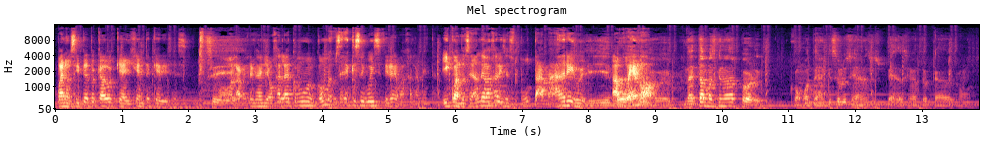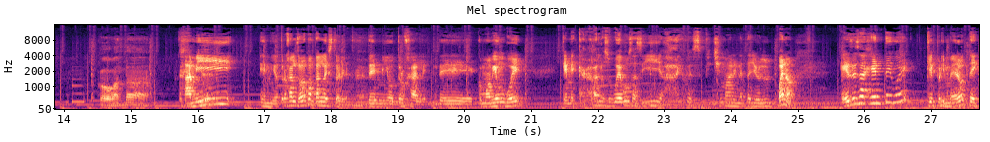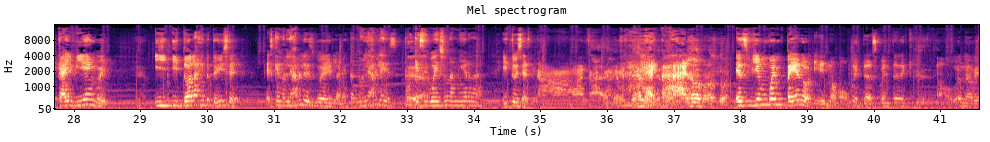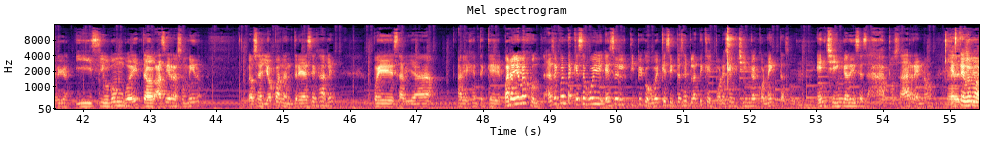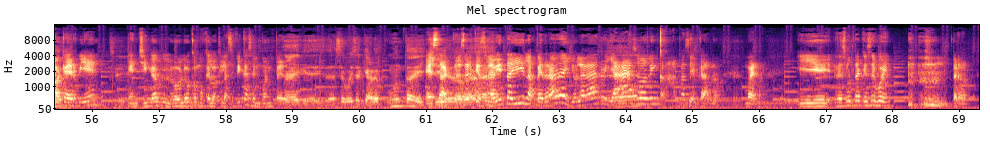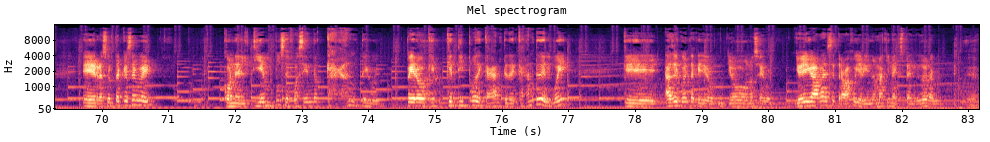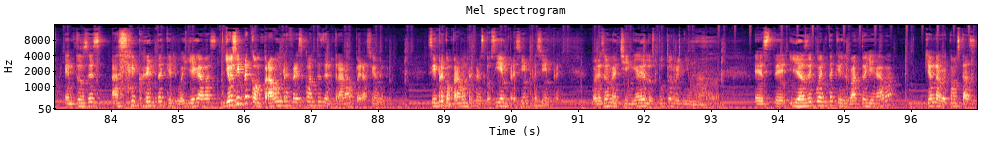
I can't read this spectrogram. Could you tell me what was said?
bueno, sí te ha tocado que hay gente que dices, Sí. oh, la verga, yo ojalá, ¿cómo, ¿cómo me gustaría que ese güey se tire de baja, la neta? Y cuando se dan de baja dices, puta madre, güey. Sí, a huevo. Neta, más que nada por como tener que solucionar esos pedos, y me ha tocado como, como banda. A mí, en mi otro jale, te voy a contar la historia de mi otro jale. De como había un güey que me cagaba los huevos así. Ay, su pinche madre, neta. Yo, bueno, es de esa gente, güey, que primero te cae bien, güey. Y, y toda la gente te dice, es que no le hables, güey, la neta, no le hables. Porque ese güey es una mierda. Y tú dices, no, no, Ah, no, déjalo, conozco. Es bien buen pedo. Y no, güey, te das cuenta de que no, güey, la verga. Y si hubo un güey, así resumido. O sea, yo cuando entré a ese jale, pues había, había gente que. Bueno, yo me junté. Haz de cuenta que ese güey es el típico güey que si te hace plática y por eso en chinga conectas, güey. En chinga dices, ah, pues arre, ¿no? Eh, Este güey me va a caer bien. Sí. En chinga, luego, luego como que lo clasificas en buen pedo. Ay, que ese güey es el que abre punta y Exacto, chido, es el que ah. se me avienta ahí la pedrada y yo la agarro y ya somos bien compas y acá, ¿no? Bueno, y resulta que ese güey, perdón, eh, resulta que ese güey con el tiempo se fue haciendo cagante, güey. Pero ¿qué, qué tipo de cagante? De cagante del güey que haz de cuenta que yo, yo no sé, güey. Yo llegaba a ese trabajo y había una máquina expendedora, güey. Entonces, haz de cuenta que el güey llegaba. Yo siempre compraba un refresco antes de entrar a operaciones, güey. Siempre compraba un refresco, siempre, siempre, siempre. Por eso me chingué de los putos riñones. No. Este, y haz de cuenta que el vato llegaba. ¿Qué onda, güey? ¿Cómo estás?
